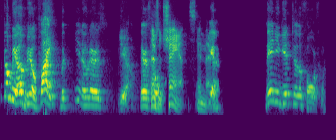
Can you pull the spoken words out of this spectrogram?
it's gonna be an uphill fight, but you know there's yeah, there's, There's a chance in there. Yeah. Then you get to the fourth one.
